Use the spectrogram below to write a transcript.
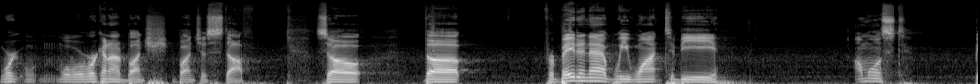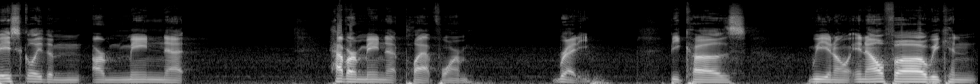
we're, well, we're working on a bunch bunch of stuff. So, the for BetaNet, we want to be almost basically the our main net have our mainnet platform ready because we you know in alpha we can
